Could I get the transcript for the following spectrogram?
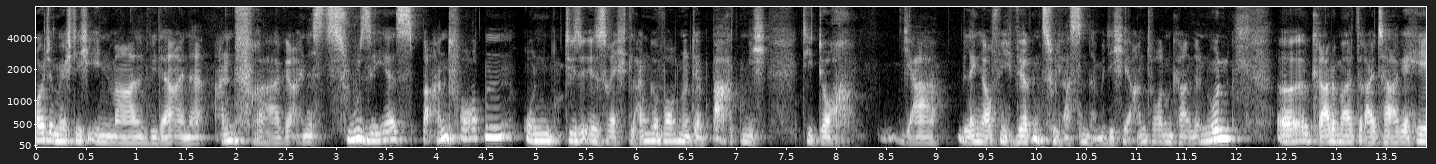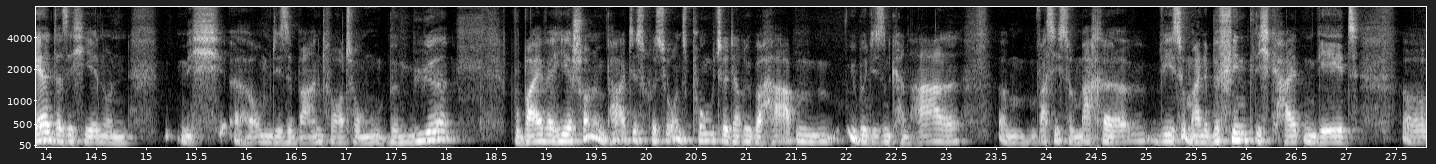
Heute möchte ich Ihnen mal wieder eine Anfrage eines Zusehers beantworten und diese ist recht lang geworden und er bat mich, die doch ja, länger auf mich wirken zu lassen, damit ich hier antworten kann. nun, äh, gerade mal drei Tage her, dass ich hier nun mich äh, um diese Beantwortung bemühe. Wobei wir hier schon ein paar Diskussionspunkte darüber haben, über diesen Kanal, ähm, was ich so mache, wie es um meine Befindlichkeiten geht. Äh,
